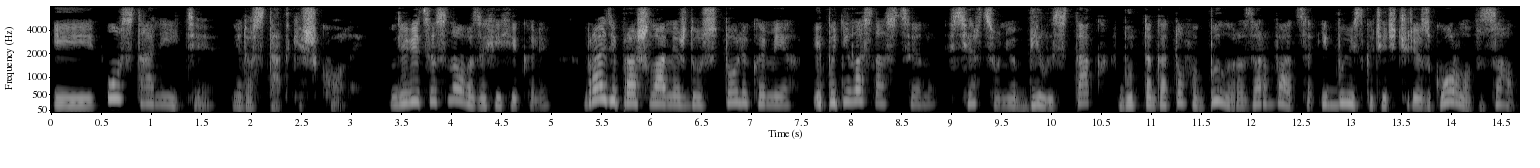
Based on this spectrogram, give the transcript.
и устраните недостатки школы. Девицы снова захихикали. Бради прошла между столиками и поднялась на сцену. Сердце у нее билось так, будто готово было разорваться и выскочить через горло в зал.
